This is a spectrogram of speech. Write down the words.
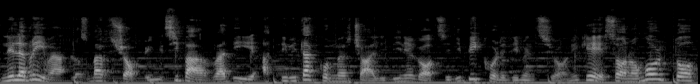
Nella prima, lo smart shopping, si parla di attività commerciali di negozi di piccole dimensioni che sono molto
